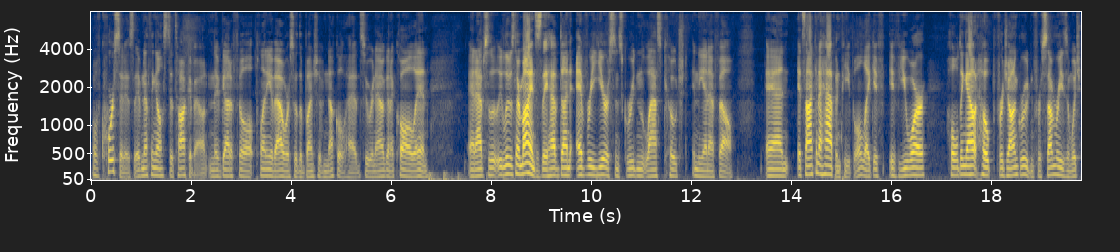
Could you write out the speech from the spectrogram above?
Well, of course it is. They have nothing else to talk about, and they've got to fill plenty of hours with a bunch of knuckleheads who are now going to call in and absolutely lose their minds as they have done every year since Gruden last coached in the NFL. And it's not going to happen, people. Like if if you are holding out hope for Jon Gruden for some reason, which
